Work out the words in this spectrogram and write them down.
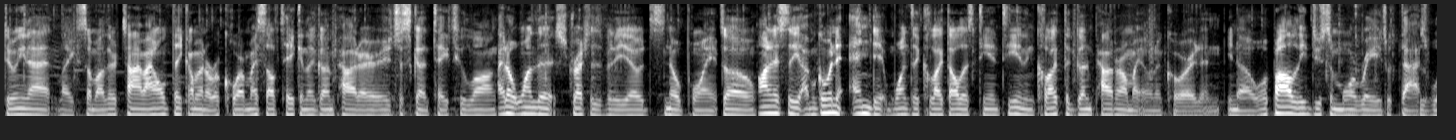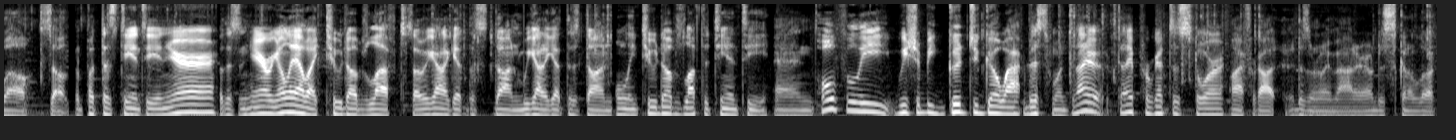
doing that like some other time. I don't think I'm gonna record myself taking the gunpowder. It's just gonna take too long. I don't want to stretch this video. It's no point. So honestly, I'm going to end it once I collect all this TNT and then collect the gunpowder on my own accord. And you know, we'll probably do some more raids with that as well. So put this TNT in here, put this in here. We only have like two dubs left, so we gotta get this done. We gotta get this done. Only two dubs left of TNT, and hopefully we should be good to go after this one. Did I did I forget to store? Oh, I forgot. It doesn't really matter. I'm just gonna look.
